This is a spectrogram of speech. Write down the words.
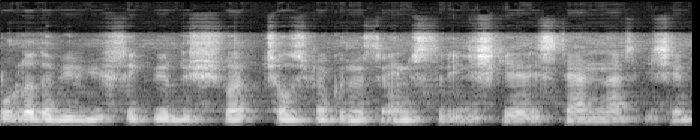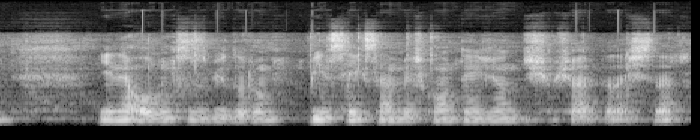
burada da bir yüksek bir düşüş var. Çalışma ekonomisi, endüstri ilişkileri isteyenler için yine olumsuz bir durum. 1085 kontenjan düşmüş arkadaşlar.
